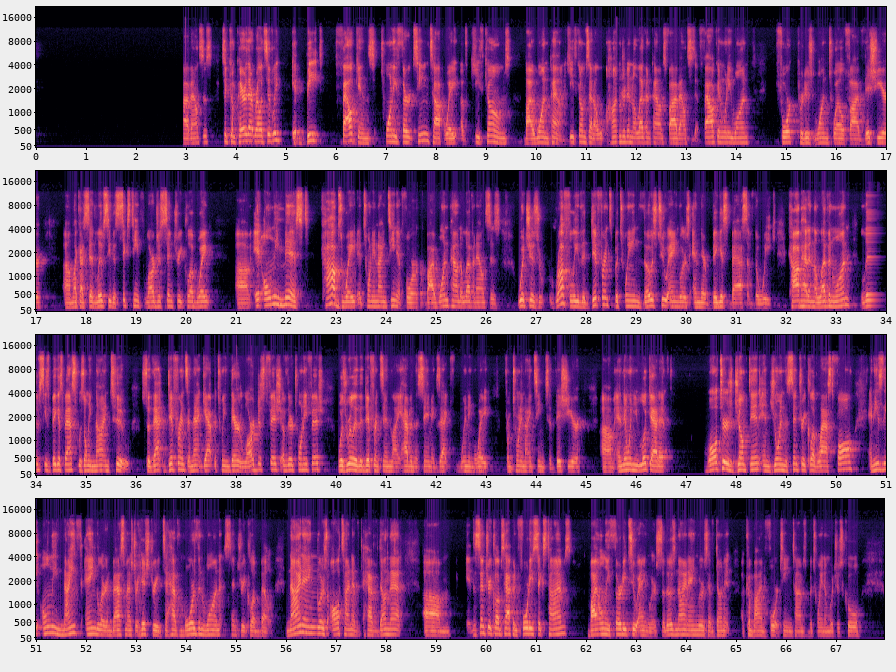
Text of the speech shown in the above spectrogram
five ounces. To compare that relatively, it beat Falcons 2013 top weight of Keith Combs by one pound. Keith Combs had 111 pounds, five ounces at Falcon when he won. Fork produced 112.5 this year. Um, like I said, Livesey, the 16th largest Century Club weight. Um, it only missed Cobb's weight at 2019 at Fork by one pound, 11 ounces, which is roughly the difference between those two anglers and their biggest bass of the week. Cobb had an 11 1. Livesey's biggest bass was only 9 2. So that difference and that gap between their largest fish of their 20 fish was really the difference in like having the same exact winning weight from 2019 to this year. Um, and then when you look at it, Walters jumped in and joined the Century Club last fall, and he's the only ninth angler in Bassmaster history to have more than one Century Club belt. Nine anglers all time have, have done that. Um, the Century Clubs happened 46 times by only 32 anglers. So those nine anglers have done it a combined 14 times between them, which is cool.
